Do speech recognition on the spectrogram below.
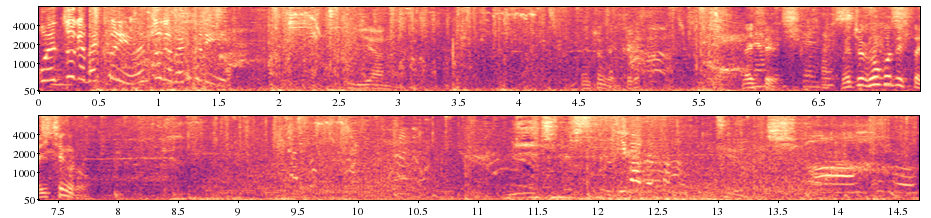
어, 왼쪽에 맥크리 왼쪽에 맥크리. 미안하다. 왼쪽 맥크리? 남은 나이스. 시간 왼쪽에 호구도 있어 2층으로. 디바 맥크리. 아 어,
